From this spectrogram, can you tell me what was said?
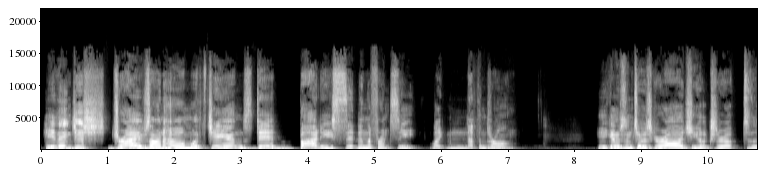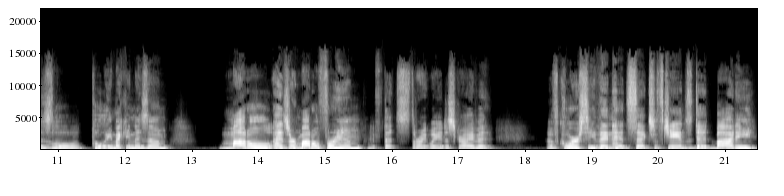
He then just drives on home with Jan's dead body sitting in the front seat, like nothing's wrong. He goes into his garage. He hooks her up to this little pulley mechanism. Model has her model for him, if that's the right way to describe it. Of course, he then had sex with Jan's dead body.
